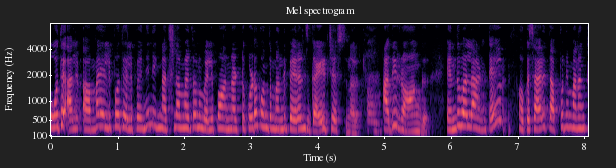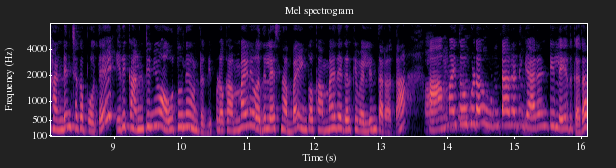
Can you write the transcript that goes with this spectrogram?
పోతే అమ్మాయి వెళ్ళిపోతే వెళ్ళిపోయింది నీకు నచ్చిన అమ్మాయితో నువ్వు వెళ్ళిపో అన్నట్టు కూడా కొంతమంది పేరెంట్స్ గైడ్ చేస్తున్నారు. అది రాంగ్. ఎందువల్ల అంటే ఒకసారి తప్పుని మనం ఖండించకపోతే ఇది కంటిన్యూ అవుతూనే ఉంటుంది. ఇప్పుడు ఒక అమ్మాయిని వదిలేసిన అబ్బాయి ఇంకొక అమ్మాయి దగ్గరికి వెళ్ళిన తర్వాత ఆ అమ్మాయితో కూడా ఉంటారని గ్యారంటీ లేదు కదా.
